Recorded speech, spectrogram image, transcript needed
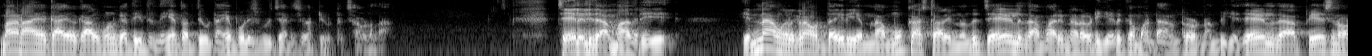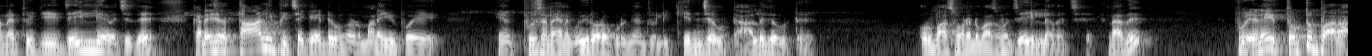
மா நான் காய் கால் மூணு கத்திக்கிட்டு இருந்தீங்க துரத்தி விட்டாங்க போலீஸ் பிடிச்சி அடித்து வரட்டி விட்டுச்சு அவ்வளோதான் ஜெயலலிதா மாதிரி என்ன அவங்களுக்குலாம் ஒரு தைரியம்னா மு க ஸ்டாலின் வந்து ஜெயலலிதா மாதிரி நடவடிக்கை எடுக்க மாட்டாருன்ற ஒரு நம்பிக்கை. ஜெயலலிதா பேசின உடனே தூக்கி ஜெயிலே வச்சுது. கடைசியில் தாலி பிச்சை கேட்டு உங்களோட மனைவி போய் என் புருஷனை எனக்கு உயிரோடு கொடுங்கன்னு சொல்லி கெஞ்ச விட்டு அழுக விட்டு ஒரு மாதமோ ரெண்டு மாதமோ ஜெயிலில் வச்சு என்னது? என்னை தொட்டுப்பாரா?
